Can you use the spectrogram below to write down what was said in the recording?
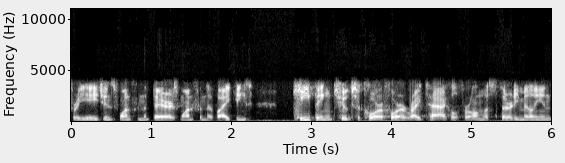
free agents, one from the Bears, one from the Vikings. Keeping Chuks Okorafor at right tackle for almost $30 million.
